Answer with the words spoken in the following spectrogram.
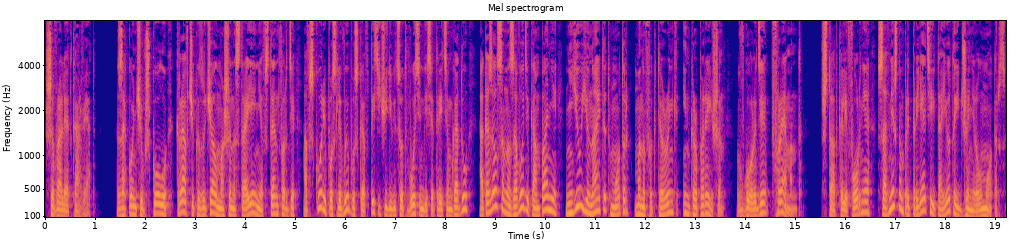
«Шевролет Корвет». Закончив школу, Кравчик изучал машиностроение в Стэнфорде, а вскоре после выпуска в 1983 году оказался на заводе компании New United Motor Manufacturing Incorporation в городе Фремонт, штат Калифорния, совместном предприятии Toyota и General Motors.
